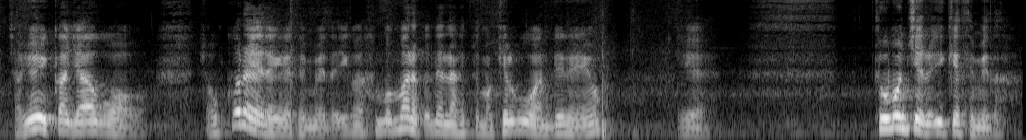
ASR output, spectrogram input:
자, 여기까지 하고 좀 끊어야 되겠습니다. 이거 한 번만에 끝내려고 했더만 결국 안 되네요. 예. 두 번째로 읽겠습니다.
